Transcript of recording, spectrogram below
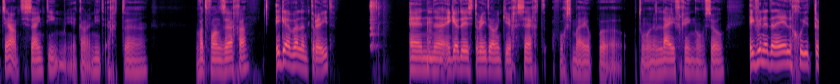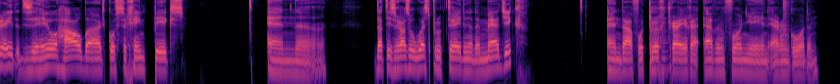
ja, het is zijn team. Je kan er niet echt eh, wat van zeggen. Ik heb wel een trade. En eh, ik heb deze trade al een keer gezegd, volgens mij op, eh, toen we live gingen of zo. Ik vind het een hele goede trade. Het is heel haalbaar. Het kostte geen picks. En eh, dat is Russell Westbrook traden naar de Magic. En daarvoor terugkrijgen Evan Fournier en Aaron Gordon.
